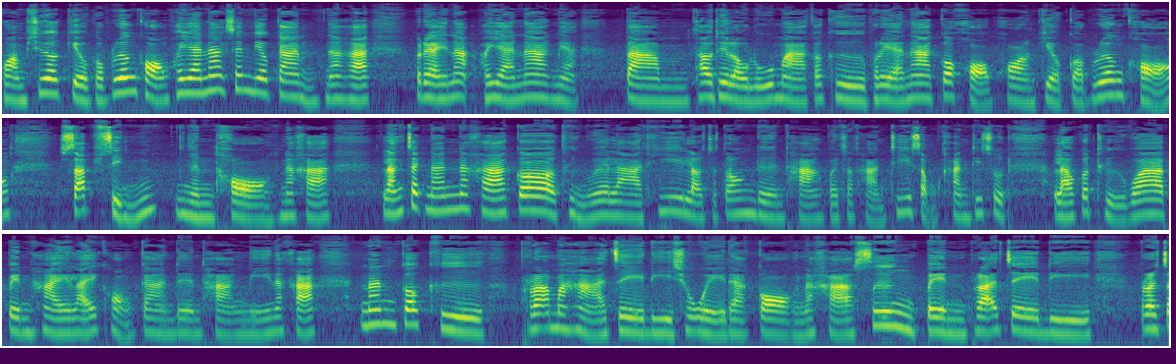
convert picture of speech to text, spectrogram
ความเชื่อเกี่ยวกับเรื่องของพญานาคเช่นเดียวกันนะคะพญานาคพญานาคเนี่ย ตามเท่าที่เรารู้มาก็คือพญานาคก็ขอพรเกี่ยวกับเรื่องของทรัพย์สินเงินทองนะคะ หลังจากนั้นนะคะก็ถึงเวลาที่เราจะต้องเดินทางไปสถานที่สำคัญที่สุด แล้วก็ถือว่าเป็นไฮไลท์ของการเดินทางนี้นะคะ นั่นก็คือพระมหาเจดีย์ชเวดากองนะคะ ซึ่งเป็นพระเจดีย์ประจ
